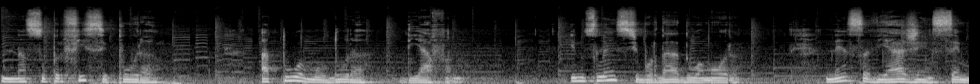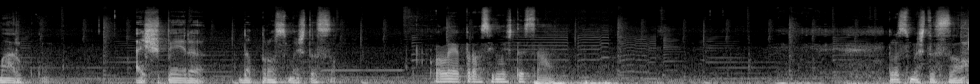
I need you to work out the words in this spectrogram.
Na superfície pura, a tua moldura diáfano, e no silêncio bordado o amor, nessa viagem sem marco, à espera da próxima estação. Qual é a próxima estação? Próxima estação.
